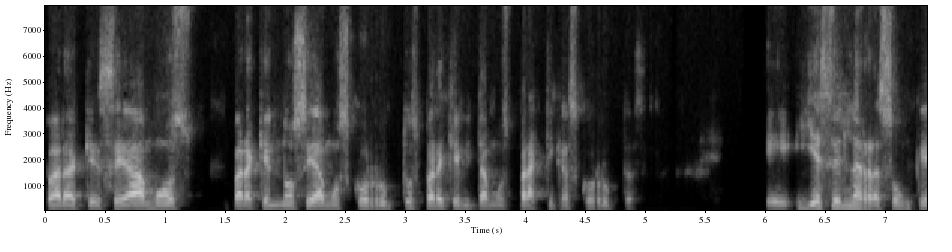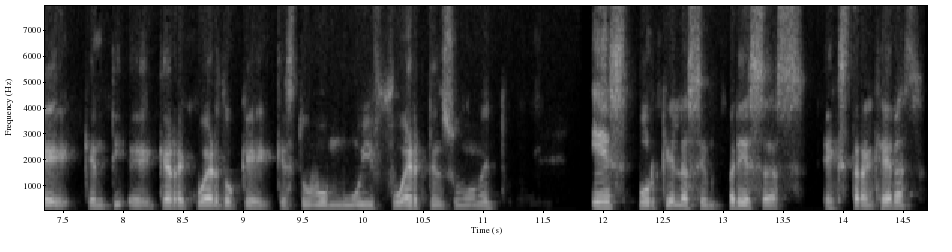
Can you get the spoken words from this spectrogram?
para que seamos para que no seamos corruptos, para que evitamos prácticas corruptas. Eh, y esa es la razón que, eh, recuerdo que, estuvo muy fuerte en su momento. Es porque las empresas extranjeras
